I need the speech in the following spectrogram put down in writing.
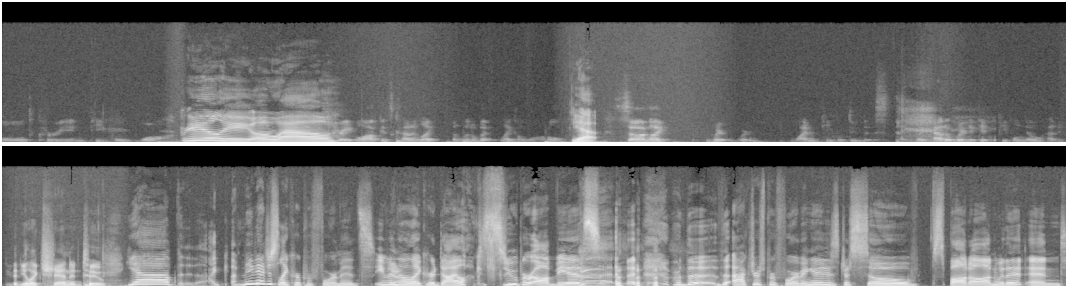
old Korean people walk. Really? Oh really like wow. straight walk. It's kind of like a little bit like a waddle. Yeah. So I'm like, where, where, why do people do this? Like, how do, where do get people know how to do? And you like Shannon too. Yeah, but I, maybe I just like her performance, even Yeah. though like her dialogue is super obvious. The the actress performing it is just so spot on with it, and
